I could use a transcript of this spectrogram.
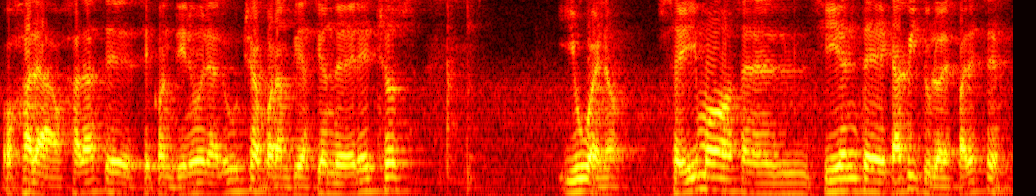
Ojalá, ojalá se, se continúe la lucha por ampliación de derechos. Y bueno, seguimos en el siguiente capítulo, ¿les parece?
